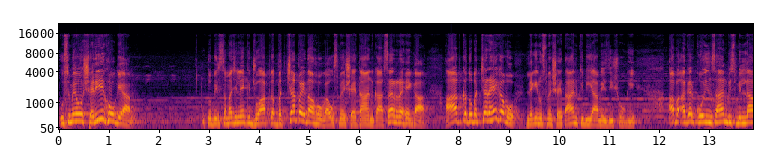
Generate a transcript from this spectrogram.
اس میں وہ شریک ہو گیا تو پھر سمجھ لیں کہ جو آپ کا بچہ پیدا ہوگا اس میں شیطان کا اثر رہے گا۔ آپ کا تو بچہ رہے گا وہ، لیکن اس میں شیطان کی بھی آمیزش ہوگی۔ اب اگر کوئی انسان بسم اللہ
